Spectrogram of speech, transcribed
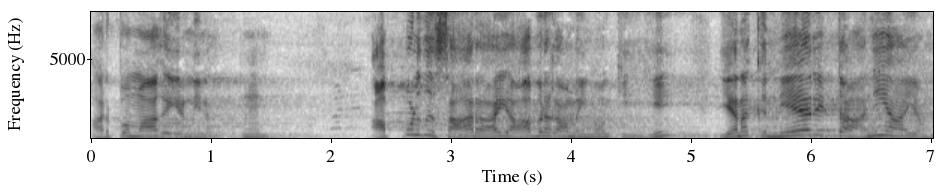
அற்பமாக எண்ணினான். ம். அப்பொழுது சாராய் ஆபிரகாமை நோக்கி எனக்கு நேரிட்ட அநியாயம்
